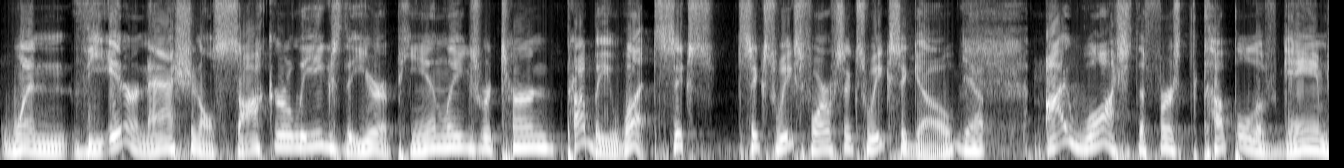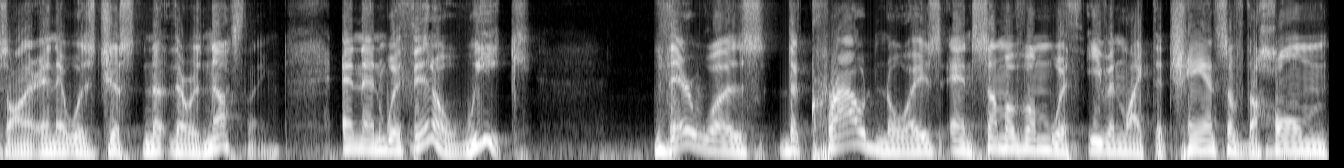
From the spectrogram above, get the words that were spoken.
when the international soccer leagues, the European leagues returned, probably what six six weeks, four or six weeks ago. Yep. I watched the first couple of games on it, and it was just no, there was nothing. And then within a week, there was the crowd noise, and some of them with even like the chants of the home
